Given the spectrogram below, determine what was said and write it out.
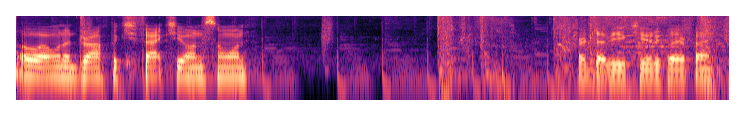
Oh, I want to drop a fat Q on someone. Or WQ to clarify.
